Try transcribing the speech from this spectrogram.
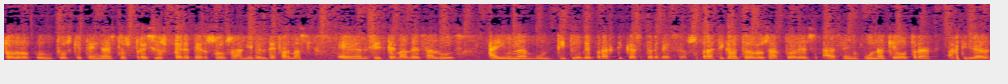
todos los productos que tengan estos precios perversos a nivel de farmacia. En el sistema de salud hay una multitud de prácticas perversas. Prácticamente todos los actores hacen una que otra actividad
